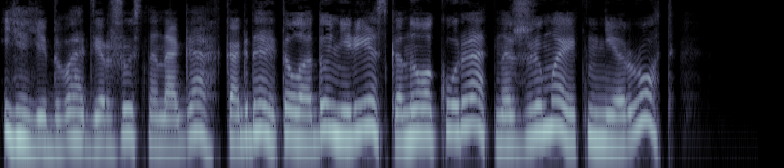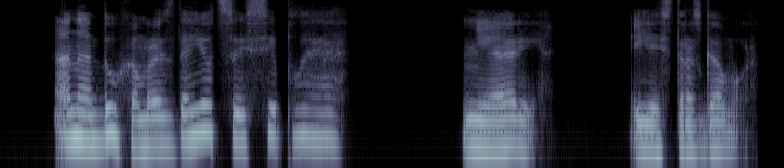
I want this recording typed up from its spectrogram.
Я едва держусь на ногах, когда эта ладонь резко, но аккуратно сжимает мне рот, а над духом раздается сиплое «Не ори, есть разговор».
